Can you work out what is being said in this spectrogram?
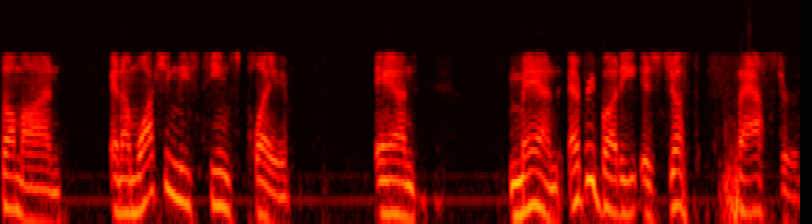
thumb on and I'm watching these teams play, and man, everybody is just faster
